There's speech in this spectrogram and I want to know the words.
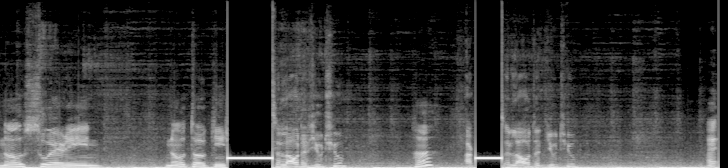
No swearing. No talking. It's allowed at YouTube. Huh? It's allowed at YouTube. Uh,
